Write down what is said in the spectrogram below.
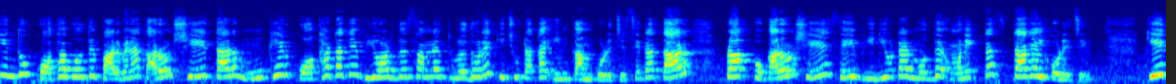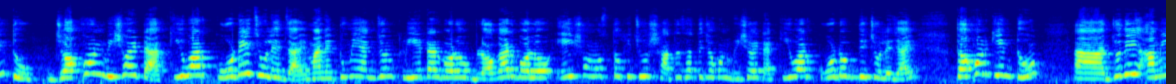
কিন্তু কথা বলতে পারবে না, কারণ সে তার মুখের কথাটাকে ভিউয়ার্সদের সামনে তুলে ধরে কিছু টাকা ইনকাম করেছে। সেটা তার প্রাপ্য, কারণ সে সেই ভিডিওটার মধ্যে অনেকটা স্ট্রাগল করেছে। কিন্তু যখন বিষয়টা কিউআর কোডে চলে যায় মানে তুমি একজন ক্রিয়েটার বলো ব্লগার বলো, এই সমস্ত কিছুর সাথে সাথে যখন বিষয়টা কিউআর কোড অবধি চলে যায় তখন কিন্তু যদি আমি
